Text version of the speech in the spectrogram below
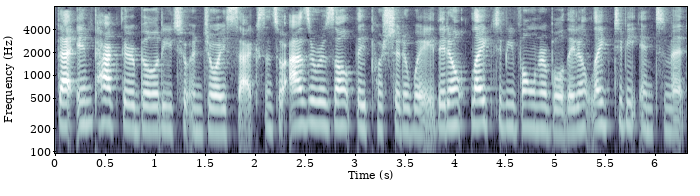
that impact their ability to enjoy sex. And so as a result, they push it away. They don't like to be vulnerable. They don't like to be intimate.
